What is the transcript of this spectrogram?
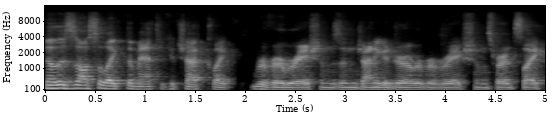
no this is also like the Matthew Tkachuk like reverberations and Johnny Gaudreau reverberations where it's like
